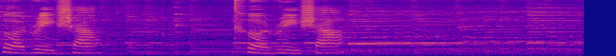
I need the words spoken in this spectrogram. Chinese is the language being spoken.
特瑞莎特瑞莎。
